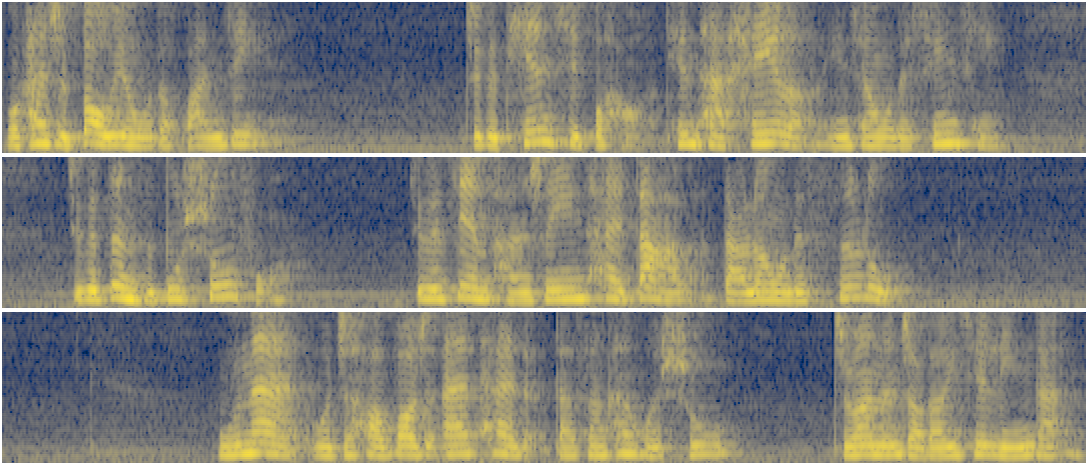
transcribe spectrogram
我开始抱怨我的环境，这个天气不好，天太黑了，影响我的心情；这个凳子不舒服，这个键盘声音太大了，打乱我的思路。无奈，我只好抱着 iPad，打算看会书，指望能找到一些灵感。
